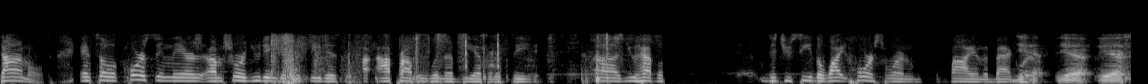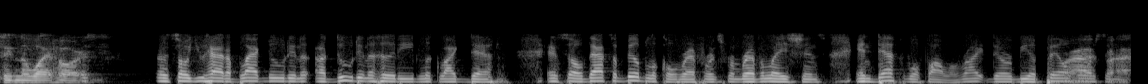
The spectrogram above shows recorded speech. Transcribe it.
Donald, and so of course in there, I'm sure you didn't get to see this. I, I probably wouldn't be able to see it. Uh, you have a. Did you see the white horse run by in the background? Yeah, yeah, yeah. I seen the white horse. And so you had a black dude in a, a dude in a hoodie look like death, and so that's a biblical reference from Revelations. And death will follow, right? There will be a pale right, horse, and, right.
